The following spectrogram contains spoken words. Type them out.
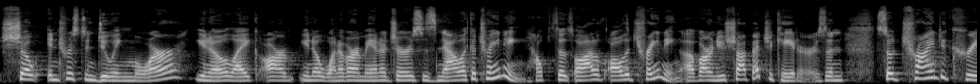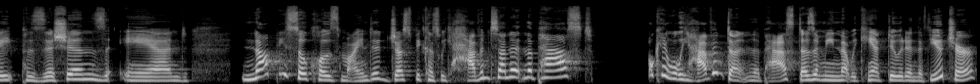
show interest in doing more you know like our you know one of our managers is now like a training helps us all of all the training of our new shop educators and so trying to create positions and not be so closed minded just because we haven't done it in the past okay, well, we haven't done it in the past doesn't mean that we can't do it in the future.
